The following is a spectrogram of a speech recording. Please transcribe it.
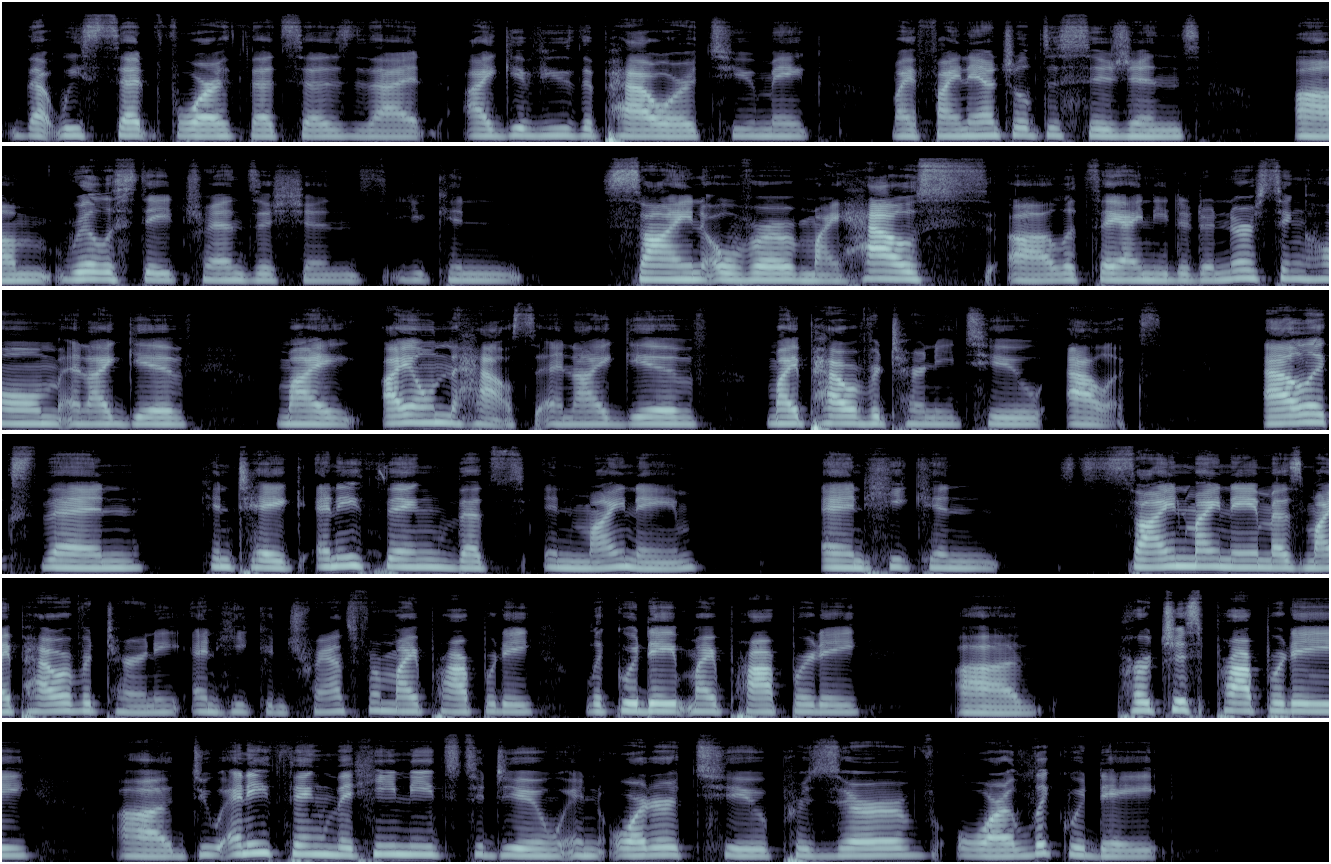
that we set forth that says that I give you the power to make my financial decisions, um, real estate transitions. You can sign over my house. Uh, let's say I needed a nursing home, and I give my I own the house, and I give my power of attorney to Alex. Alex then can take anything that's in my name, and he can sign my name as my power of attorney, and he can transfer my property, liquidate my property, uh, purchase property, uh, do anything that he needs to do in order to preserve or liquidate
